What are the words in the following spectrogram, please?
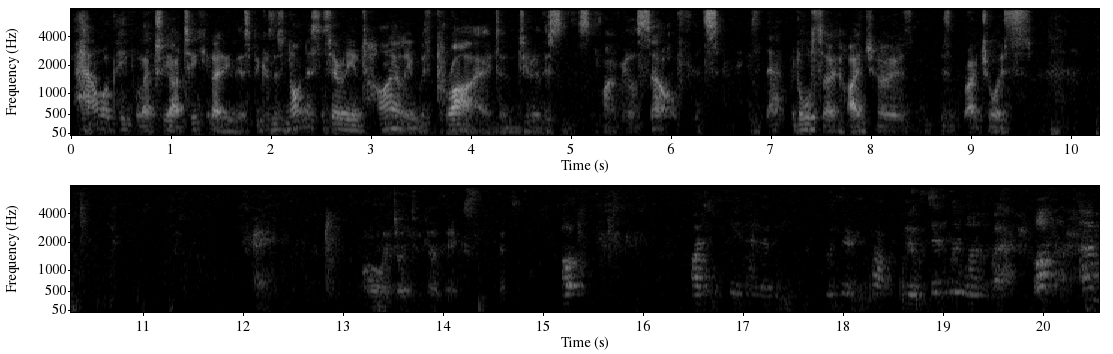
how are people actually articulating this? Because it's not necessarily entirely with pride and, you know, this, this is my real self. It's, that, but also I chose, is it the right choice? Okay. Oh, I don't think I'm next. Oh, I didn't see it had any, was there, oh, there was definitely one at the back. Well, um,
